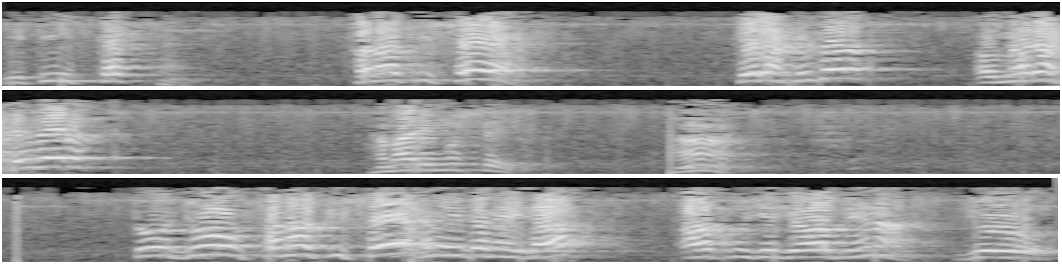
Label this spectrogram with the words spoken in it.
یہ تین سیکس ہیں۔ فنا کی سیف تیرا خضر اور میرا خضر۔ ہمارے مشرق۔ ہاں۔ تو جو فنا کی سیف نہیں بنے گا، آپ مجھے جواب دینا، جو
